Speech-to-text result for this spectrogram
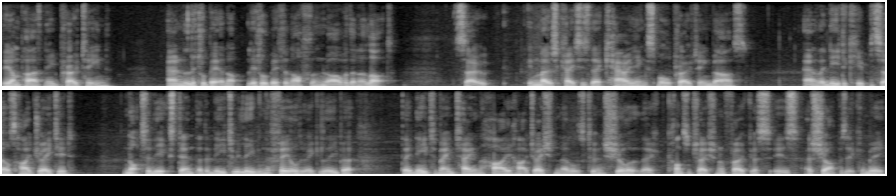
The umpires need protein, and a little bit and little bit and often rather than a lot. So, in most cases, they're carrying small protein bars, and they need to keep themselves hydrated, not to the extent that they need to be leaving the field regularly, but they need to maintain high hydration levels to ensure that their concentration and focus is as sharp as it can be.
